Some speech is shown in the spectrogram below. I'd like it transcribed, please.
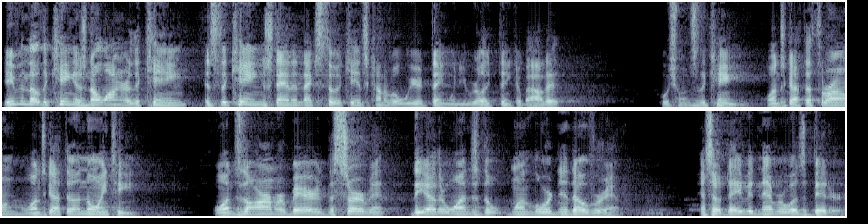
Even though the king is no longer the king, it's the king standing next to a king. It's kind of a weird thing when you really think about it. Which one's the king? One's got the throne, one's got the anointing. One's the armor bearer, the servant, the other one's the one lording it over him. And so David never was bitter.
